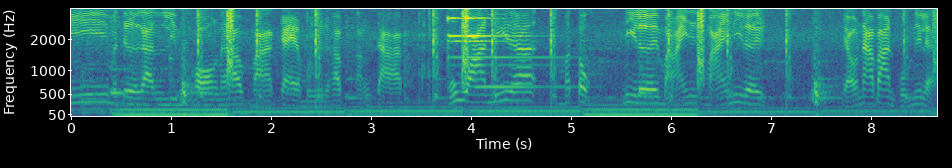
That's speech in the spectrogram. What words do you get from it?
นี้มาเจอกันริมคลองนะครับ มาแก้มือนะครับ หลังจากเมื่อวานนี้นะฮะมาตกนี่เลยหมายหมายนี่เลยแถวหน้าบ้านผมนี่แหละ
